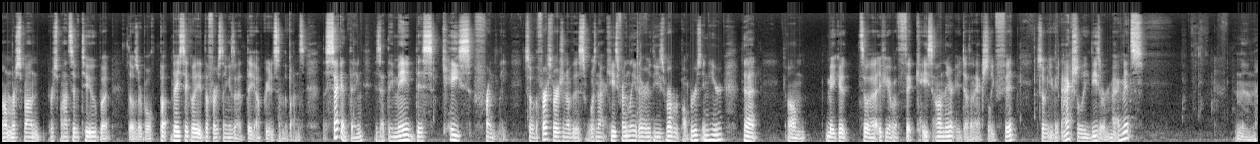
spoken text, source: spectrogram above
um, respond responsive too. But those are both. But basically, the first thing is that they upgraded some of the buttons. The second thing is that they made this case friendly. So the first version of this was not case friendly. There are these rubber bumpers in here that um, make it so that if you have a thick case on there, it doesn't actually fit. So you can actually, these are magnets. And then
